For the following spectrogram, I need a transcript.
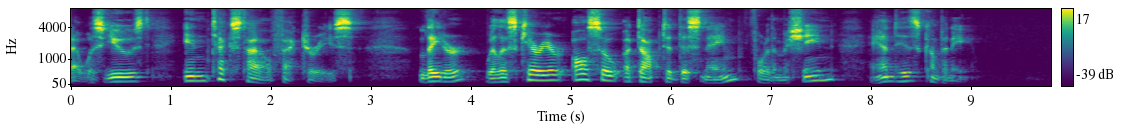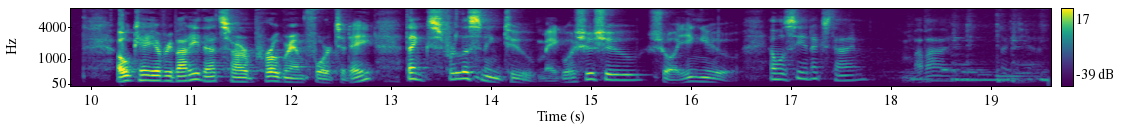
that was used in textile factories. Later, Willis Carrier also adopted this name for the machine and his company. Okay, everybody, that's our program for today. Thanks for listening to 美国叔叔说英语, and we'll see you next time. Bye bye.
